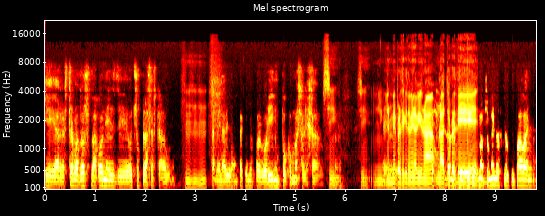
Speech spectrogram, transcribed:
que arrastraba dos vagones de ocho plazas cada uno. También había un pequeño polvorín un poco más alejado. Sí. Sí, me eh, parece que también había una, torre de... Más o menos que, ocupaban,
